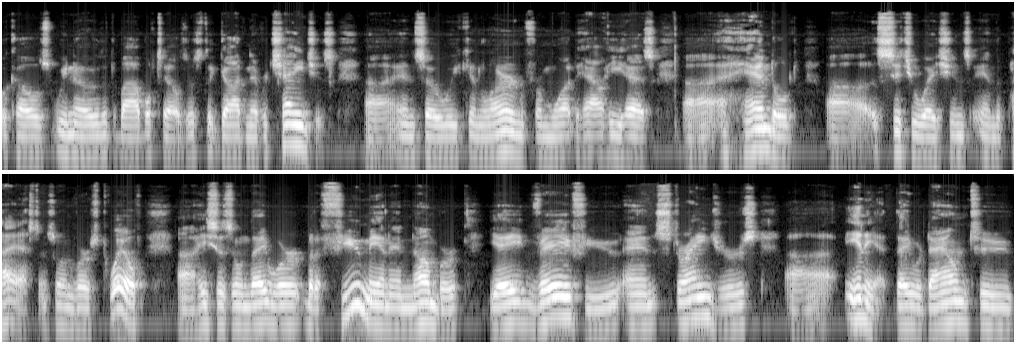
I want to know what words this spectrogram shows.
because we know that the Bible tells us that God never changes, and so we can learn from what how He has handled uh, situations in the past. And so in verse 12, uh, he says, When they were but a few men in number, yea, very few, and strangers uh, in it. They were down to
